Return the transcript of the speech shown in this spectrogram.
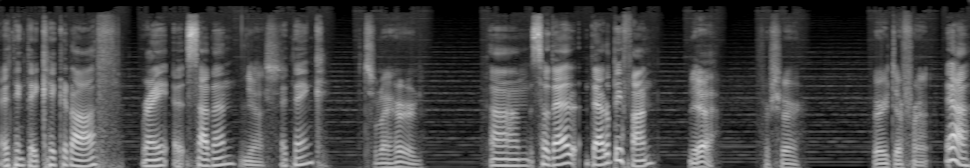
I think they kick it off right at seven. Yes, I think. that's what I heard. Um, so that that'll be fun. Yeah, for sure. Very different. Yeah.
